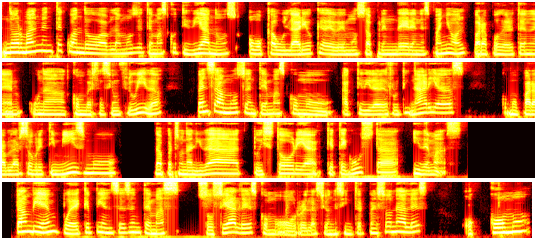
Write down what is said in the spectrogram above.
Normalmente cuando hablamos de temas cotidianos o vocabulario que debemos aprender en español para poder tener una conversación fluida, pensamos en temas como actividades rutinarias, como para hablar sobre ti mismo, la personalidad, tu historia, qué te gusta y demás. También puede que pienses en temas sociales como relaciones interpersonales o cómo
